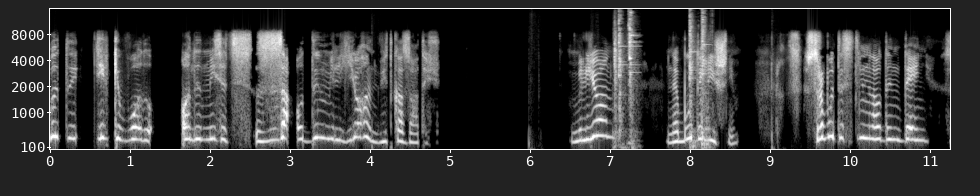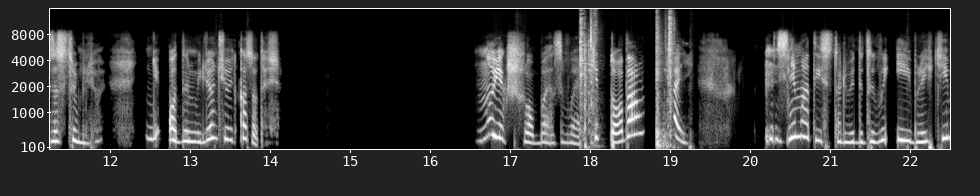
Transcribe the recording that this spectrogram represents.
Пити тільки воду один місяць за один мільйон відказатись. Мільйон не буде лишнім. Зробити стрім на один день за 100 мільйонів. Один мільйон чи відказатись. Ну, якщо без вебки, то давай. Знімати історію від дитини і Брейті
